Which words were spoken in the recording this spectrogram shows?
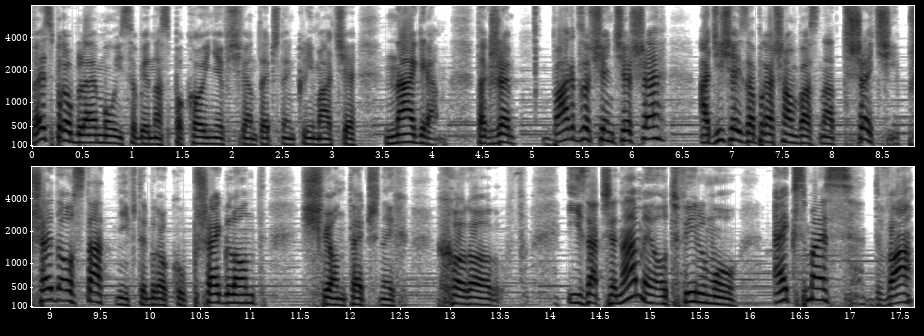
bez problemu i sobie na spokojnie w świątecznym klimacie nagram. Także bardzo się cieszę, a dzisiaj zapraszam Was na trzeci, przedostatni w tym roku przegląd świątecznych horrorów. I zaczynamy od filmu Xmas 2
